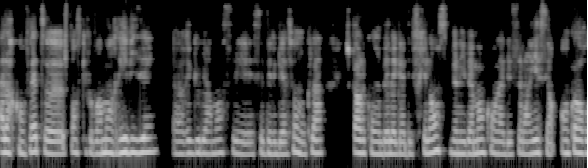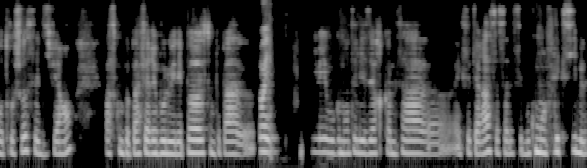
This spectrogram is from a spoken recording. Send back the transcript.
Alors qu'en fait, euh, je pense qu'il faut vraiment réviser régulièrement ces, ces délégations. Donc là, je parle qu'on délègue à des freelances. Bien évidemment, quand on a des salariés, c'est encore autre chose, c'est différent. Parce qu'on peut pas faire évoluer les postes, on peut pas euh, Oui. diminuer ou augmenter les heures comme ça, euh, etc. Ça, ça, c'est beaucoup moins flexible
